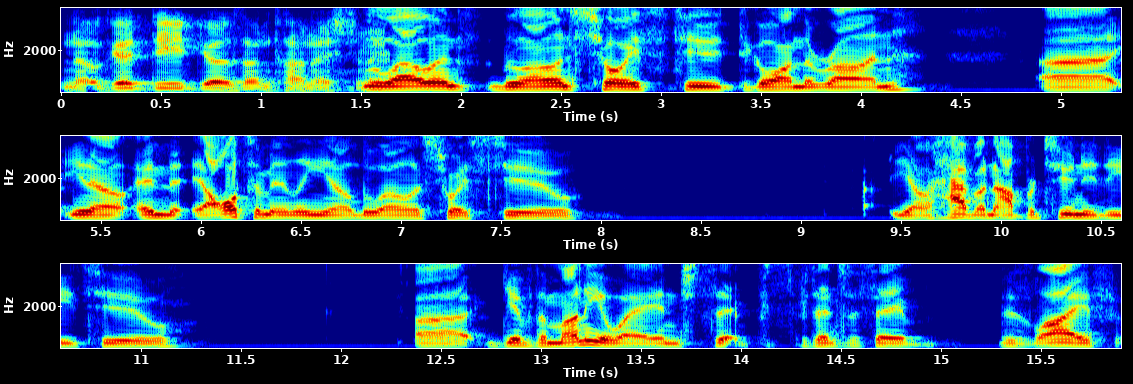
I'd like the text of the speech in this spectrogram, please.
no good deed goes unpunished. man. Llewellyn's Llewellyn's choice to to go on the run. Uh, you know, and ultimately, you know, Llewellyn's choice to you know have an opportunity to uh give the money away and potentially save his life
